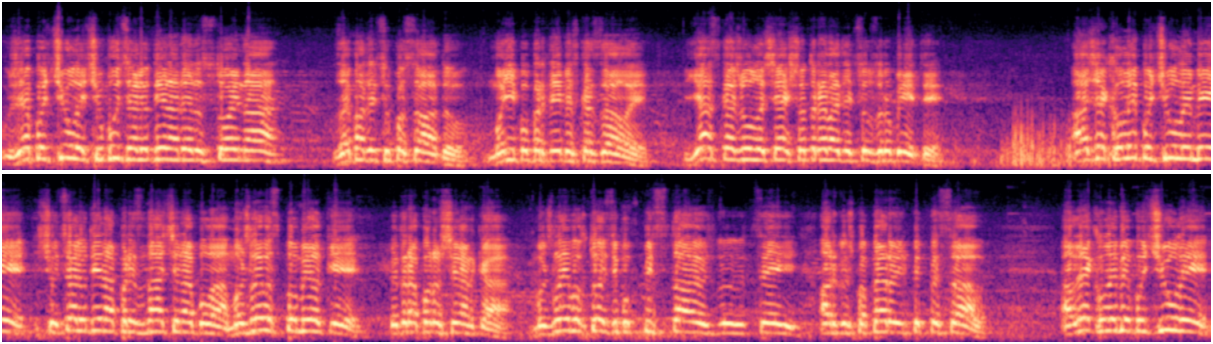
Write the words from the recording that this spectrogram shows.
вже почули, чому ця людина недостойна займати цю посаду. Мої побратими сказали. Я скажу лише, що треба для цього зробити. Адже коли почули ми, що ця людина призначена була, можливо, з помилки Петра Порошенка, можливо, хтось йому підставив е, цей аркуш паперу і підписав. Але коли ми почули,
